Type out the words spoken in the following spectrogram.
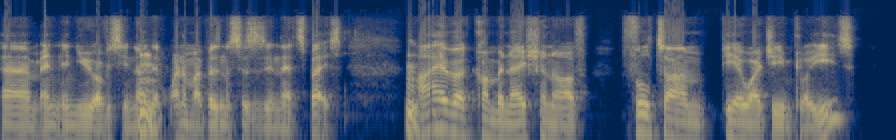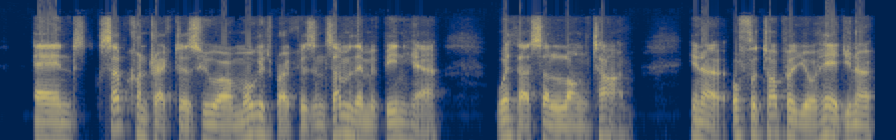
um, and and you obviously know Hmm. that one of my businesses is in that space. Hmm. I have a combination of full time PAYG employees and subcontractors who are mortgage brokers, and some of them have been here with us a long time. You know, off the top of your head, you know,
